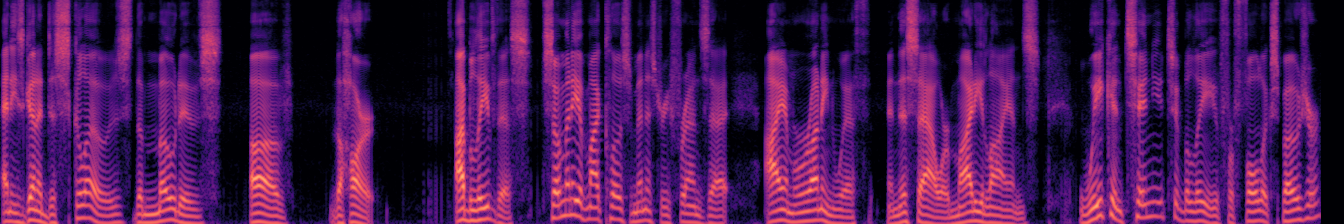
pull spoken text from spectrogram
and he's going to disclose the motives of the heart. I believe this. So many of my close ministry friends that I am running with in this hour, Mighty Lions, we continue to believe for full exposure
